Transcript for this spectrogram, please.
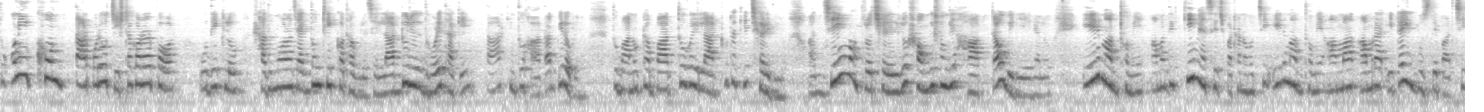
তো অনেকক্ষণ তারপরেও চেষ্টা করার পর ও দেখল, সাধু মহারাজ একদম ঠিক কথা বলেছে। লাড্ডু যদি ধরে থাকে, তার কিন্তু হাত আর বেরোবে না। তো বানরটা বাধ্য হয়ে লাড্ডুটাকে ছেড়ে দিল। আর যেই মাত্র ছেড়ে দিল, সঙ্গে সঙ্গে হাতটাও বেরিয়ে গেল। এর মাধ্যমে আমাদের কি মেসেজ পাঠানো হচ্ছে? এর মাধ্যমে আমা, আমরা এটাই বুঝতে পারছি।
